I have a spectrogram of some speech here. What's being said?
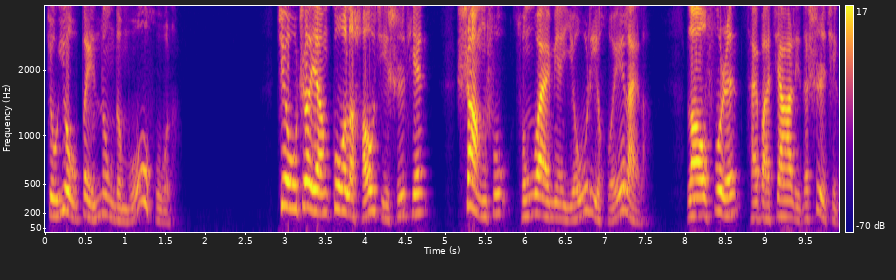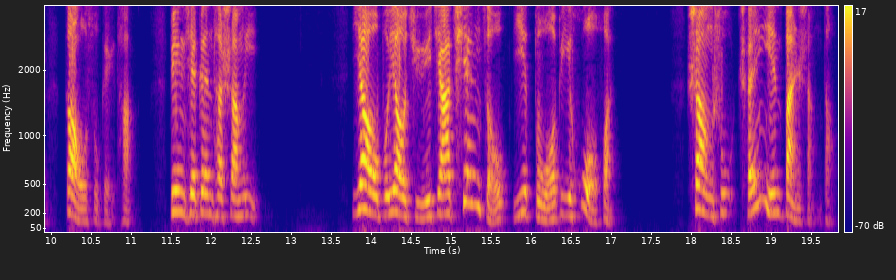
就又被弄得模糊了。就这样过了好几十天，尚书从外面游历回来了，老夫人才把家里的事情告诉给他，并且跟他商议，要不要举家迁走，以躲避祸患。尚书沉吟半晌，道：“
